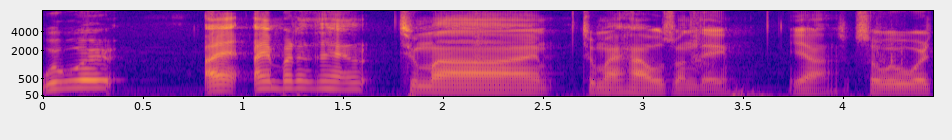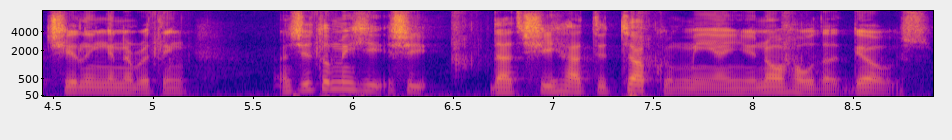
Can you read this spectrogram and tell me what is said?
We were I, I invited her to my to my house one day. Yeah, so we were chilling and everything. And she told me he, she that she had to talk with me and you know how that goes.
